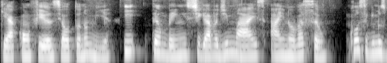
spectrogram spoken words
que é a confiança e a autonomia. E também instigava demais a inovação conseguimos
